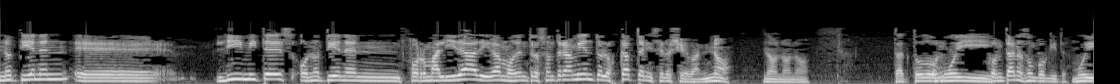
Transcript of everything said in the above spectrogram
no tienen eh, límites o no tienen formalidad, digamos, dentro de su entrenamiento, los captan y se los llevan. No. No, no, no. Está todo Con- muy... Contanos un poquito. Muy,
